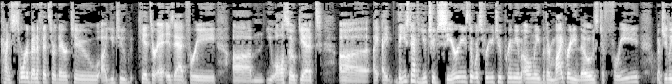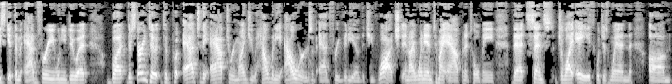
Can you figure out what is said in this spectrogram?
kind of sort of benefits are there too. Uh, YouTube Kids are is ad free. Um, you also get uh, I, I, they used to have YouTube series that was for YouTube Premium only, but they're migrating those to free, but you at least get them ad free when you do it but they're starting to, to put ad to the app to remind you how many hours of ad free video that you've watched. And I went into my app and it told me that since July 8th, which is when, um,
